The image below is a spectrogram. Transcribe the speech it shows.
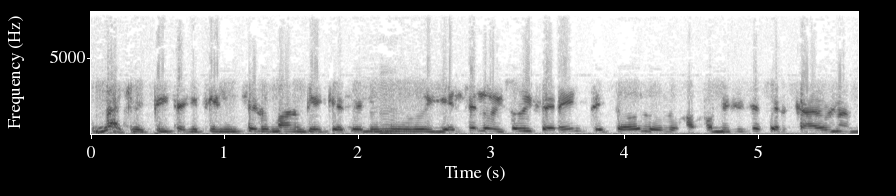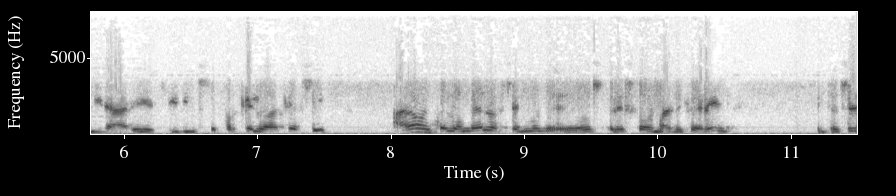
una tripita que tiene un ser humano que hay que hacerle un nudo y él se lo hizo diferente. Todos los, los japoneses se acercaron a mirar y decir, ¿y usted por qué lo hace así? Ah, no, en Colombia lo hacemos de dos, tres formas diferentes. Entonces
